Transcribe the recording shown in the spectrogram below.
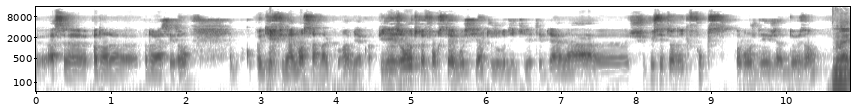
euh, à ce, pendant, la, pendant la saison. Donc on peut dire finalement c'est un mal pour un bien. Quoi. Puis les autres, Forster aussi a toujours dit qu'il était bien là. Euh, je suis plus étonné que Fuchs prolonge déjà deux ans. Ouais.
